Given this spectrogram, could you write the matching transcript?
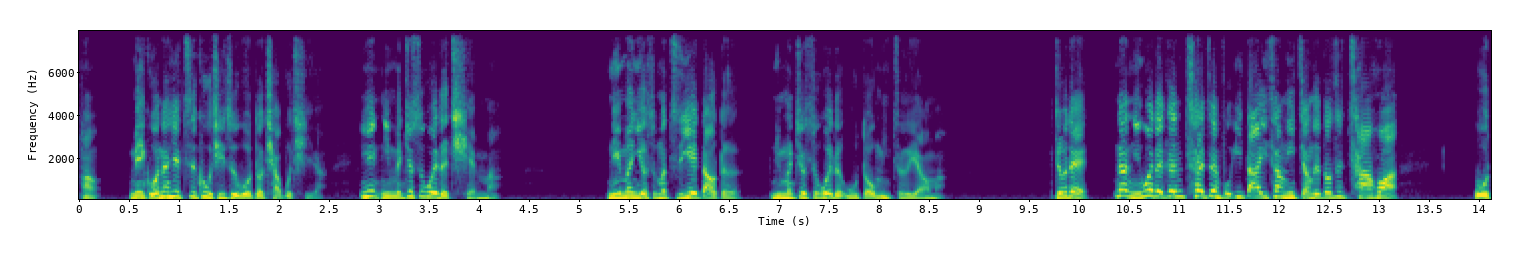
好，美国那些智库，其实我都瞧不起了，因为你们就是为了钱嘛，你们有什么职业道德？你们就是为了五斗米折腰嘛，对不对？那你为了跟蔡政府一搭一唱，你讲的都是插话。我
